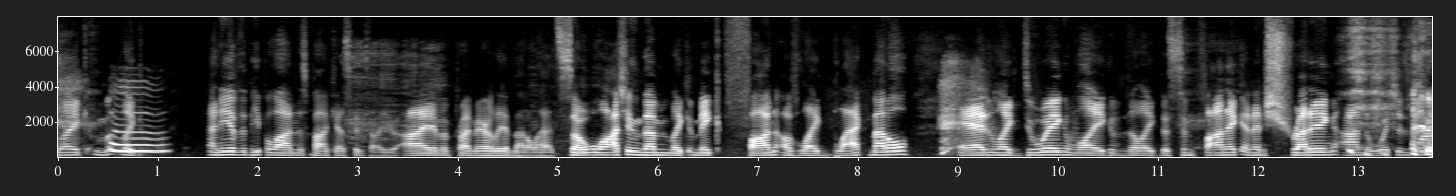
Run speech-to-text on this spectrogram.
like m- like Uh, any of the people on this podcast can tell you, I am a primarily a metalhead. So watching them like make fun of like black metal and like doing like the like the symphonic and then shredding on the witches brew,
